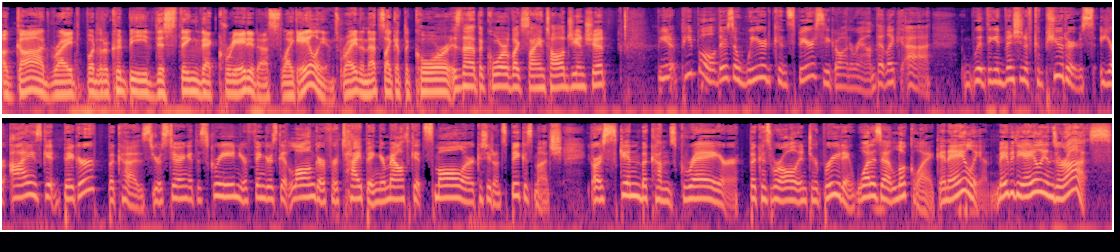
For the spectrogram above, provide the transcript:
a god, right? But there could be this thing that created us, like aliens, right? And that's like at the core. Isn't that at the core of like Scientology and shit? But, you know, people, there's a weird conspiracy going around that, like, uh, with the invention of computers, your eyes get bigger because you're staring at the screen, your fingers get longer for typing, your mouth gets smaller because you don't speak as much, our skin becomes grayer because we're all interbreeding. What does that look like? An alien. Maybe the aliens are us.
